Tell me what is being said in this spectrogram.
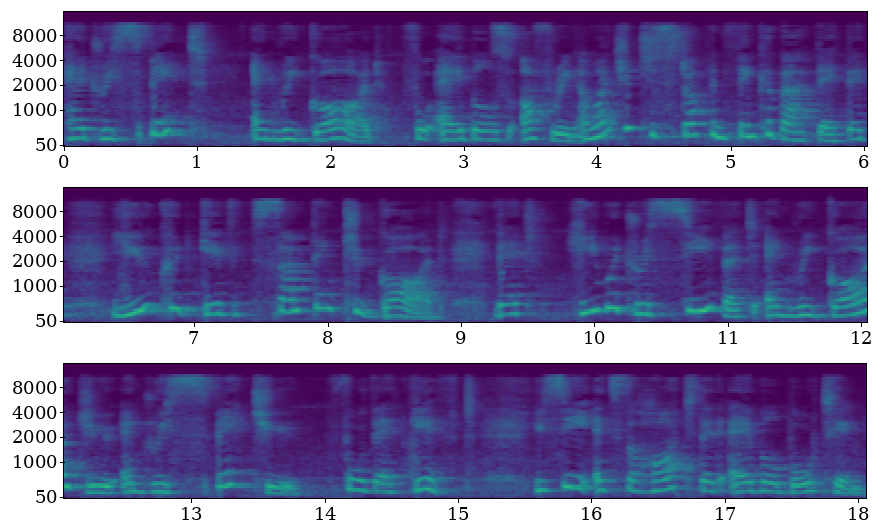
had respect and regard for Abel's offering. I want you to stop and think about that, that you could give something to God, that He would receive it and regard you and respect you for that gift. You see, it's the heart that Abel bought him.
